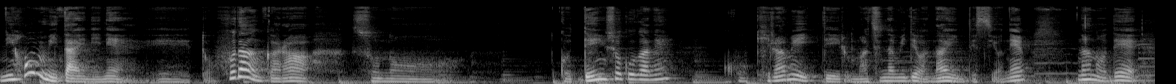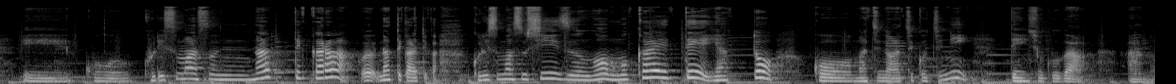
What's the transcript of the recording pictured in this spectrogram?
ー、日本みたいにね、えーと普段からそのこう電飾がねこうきらめいている街並みではないんですよね。なので、えー、こうクリスマスになってからなってからっていうかクリスマスシーズンを迎えてやっとこう街のあちこちに電飾があの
